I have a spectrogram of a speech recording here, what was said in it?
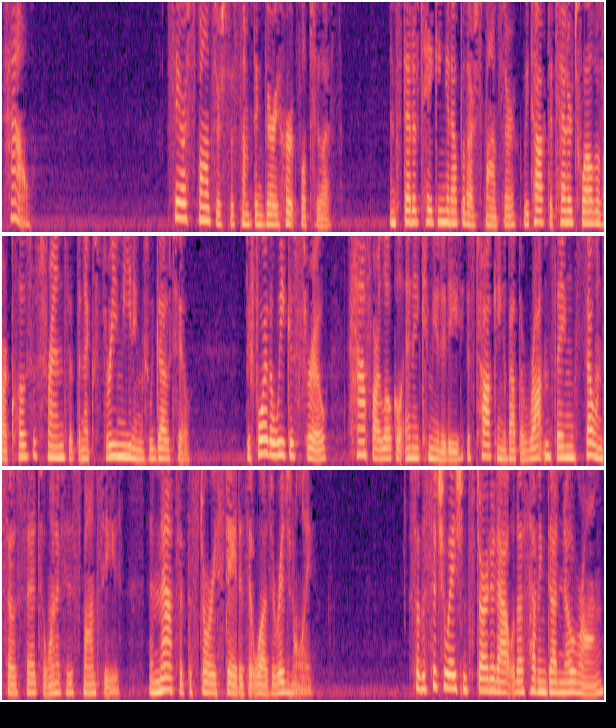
How? Say our sponsor says something very hurtful to us. Instead of taking it up with our sponsor, we talk to 10 or 12 of our closest friends at the next three meetings we go to. Before the week is through, half our local NA community is talking about the rotten things so and so said to one of his sponsees and that's if the story stayed as it was originally. So the situation started out with us having done no wrong,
